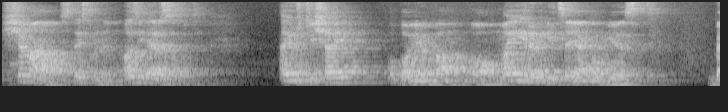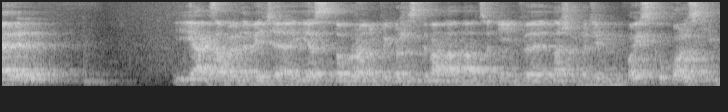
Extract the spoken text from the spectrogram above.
Siemano, z tej strony Ozzy Airsoft. A już dzisiaj opowiem Wam o mojej replice, jaką jest Beryl. I jak zapewne wiecie, jest to broń wykorzystywana na co dzień w naszym rodzimym wojsku polskim.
